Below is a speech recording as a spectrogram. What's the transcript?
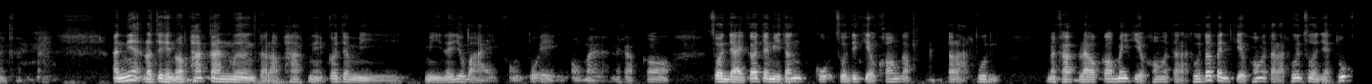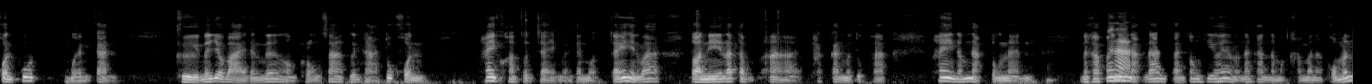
นะครับอันเนี้ยเราจะเห็นว่าพรรคการเมืองแต่ละพรรคเนี่ยก็จะมีมีนโยบายของตัวเองออกมานะครับ ก็ ส่วนใหญ่ก็จะมีทั้งส่วนที่เกี่ยวข้องกับตลาดหุ้นนะครับ แล้วก็ไม่เกี่ยวข้องกับตลาดหุ้นถ้าเป็นเกี่ยวข้องกับตลาดหุ้นส่วนใหญ่ทุกคนพูดเหมือนกัน คือนโยบายในเรื่องของโครงสร้างพื้นฐานทุกคนให้ความสนใจเหมือนกันหมด แต่ให้เห็นว่าตอนนี้รัฐพรรคการเมืองทุกพรรคให้น้ำหนักตรงนั้นนะครับให้น้ำหนักด้านการท่องเที่ยวให้น้ำหนักด้านการคมนาคมมัน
